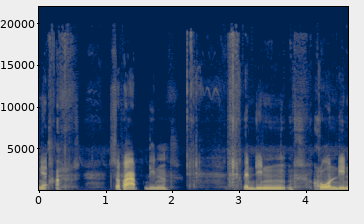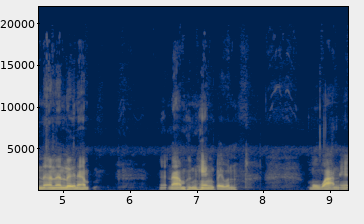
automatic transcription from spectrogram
เนี่ยสภาพดิน เป็นดินโคลนดินอันนั้นเลยนะครับ น้ำเพึ่งแห้งไปวันเมื่อวานนี้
